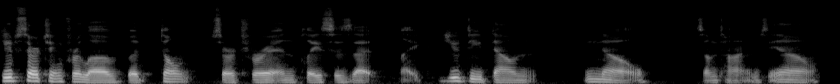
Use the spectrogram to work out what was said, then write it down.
keep searching for love but don't search for it in places that like you deep down know sometimes you know?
